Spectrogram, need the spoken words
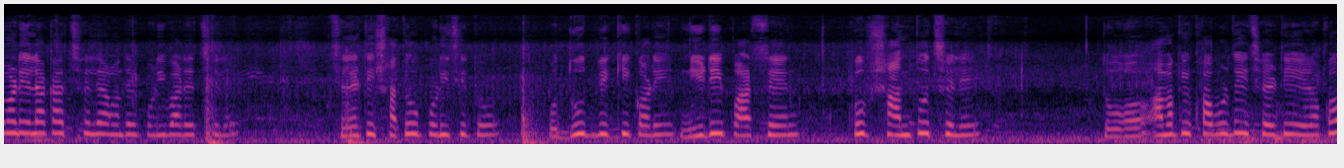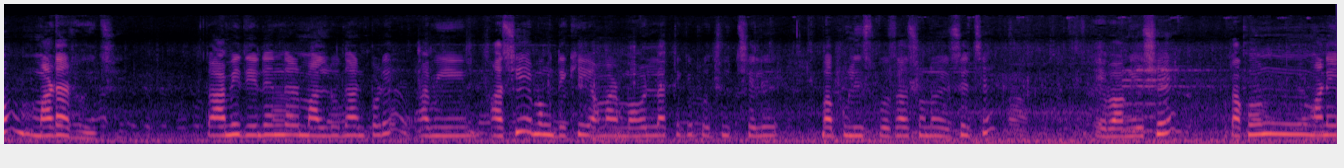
আমার এলাকার ছেলে আমাদের পরিবারের ছেলে ছেলেটির সাথেও পরিচিত ও দুধ বিক্রি করে নিডি পার্সেন খুব শান্ত ছেলে। তো আমাকে খবর দিই ছেলেটি এরকম মার্ডার হয়েছে। তো আমি দিনেন্দার মাল্যদান করে আমি আসি এবং দেখি আমার মহল্লা থেকে প্রচুর ছেলে বা পুলিশ প্রশাসনও এসেছে এবং এসে তখন মানে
